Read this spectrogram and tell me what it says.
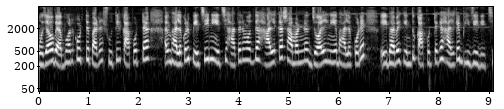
মোজাও ব্যবহার করতে পারেন। সুতির কাপড়টা আমি ভালো করে পেঁচিয়ে নিয়েছি হাতের মধ্যে হালকা সামান্য জল নিয়ে ভালো করে এইভাবে কিন্তু কাপড়টাকে হালকা ভিজিয়ে দিচ্ছি।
